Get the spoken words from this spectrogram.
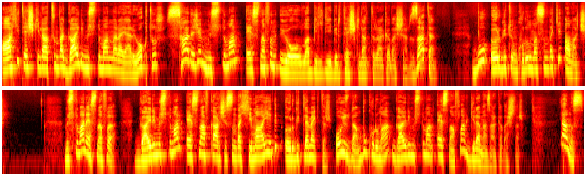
Ahi teşkilatında gayrimüslimanlara yer yoktur. Sadece Müslüman esnafın üye olabildiği bir teşkilattır arkadaşlar. Zaten bu örgütün kurulmasındaki amaç Müslüman esnafı gayrimüsliman esnaf karşısında himaye edip örgütlemektir. O yüzden bu kuruma gayrimüsliman esnaflar giremez arkadaşlar. Yalnız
